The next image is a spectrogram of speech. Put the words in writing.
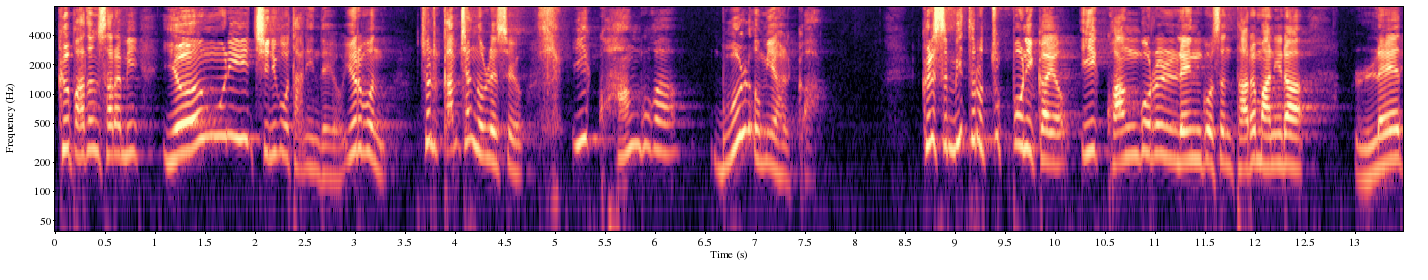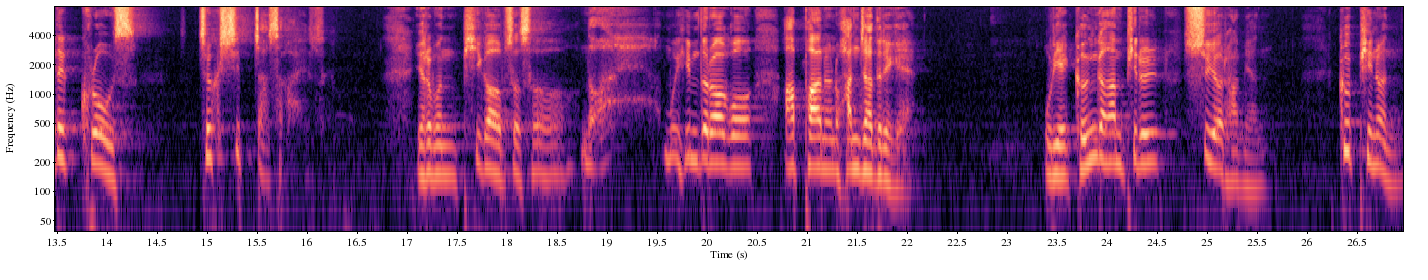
그 받은 사람이 영원히 지니고 다닌대요. 여러분, 저는 깜짝 놀랐어요. 이 광고가 뭘 의미할까? 그래서 밑으로 쭉 보니까요. 이 광고를 낸 곳은 다름 아니라 레드 크로스, 즉 십자사였어요. 여러분, 피가 없어서 너무 힘들어하고 아파하는 환자들에게 우리의 건강한 피를 수혈하면 그 피는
